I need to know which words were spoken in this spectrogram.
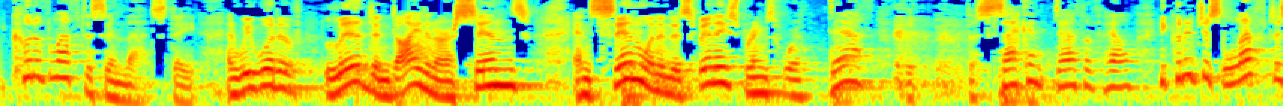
He could have left us in that state, and we would have lived and died in our sins. And sin, when it is finished, brings forth death, the, the second death of hell. He could have just left us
